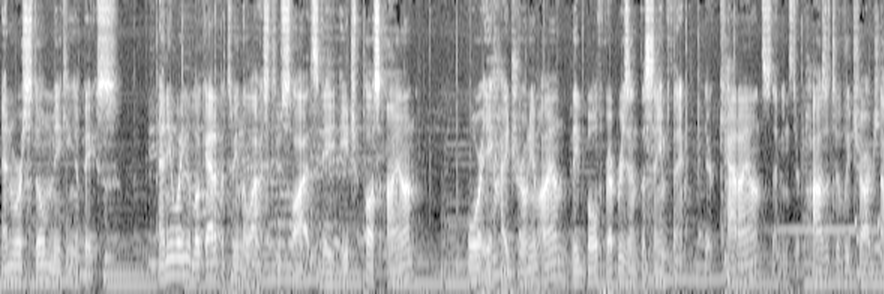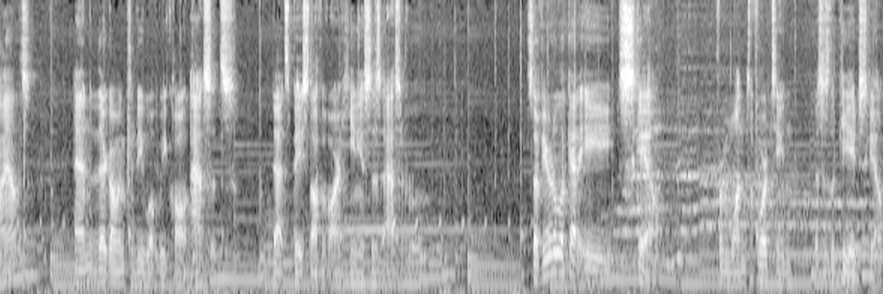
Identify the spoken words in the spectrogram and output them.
and we're still making a base. Any way you look at it between the last two slides, a H plus ion or a hydronium ion, they both represent the same thing. They're cations, that means they're positively charged ions, and they're going to be what we call acids. That's based off of Arrhenius' acid rule. So if you were to look at a scale from 1 to 14. This is the pH scale.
